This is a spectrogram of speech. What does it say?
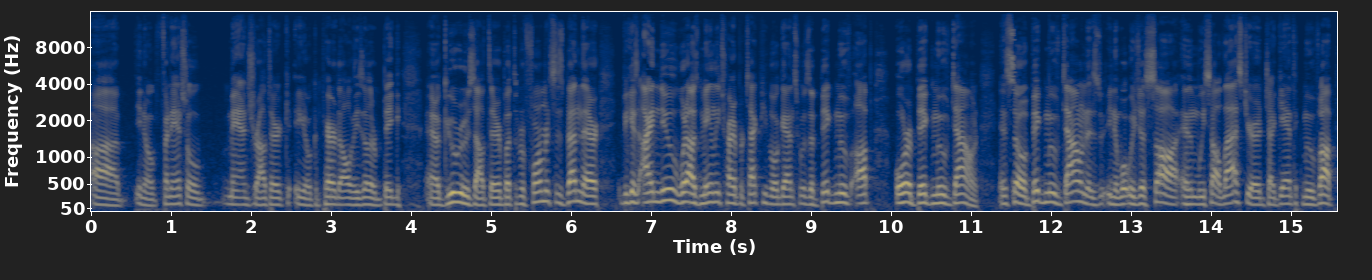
uh, you know, financial manager out there, you know, compared to all these other big uh, gurus out there. But the performance has been there because I knew what I was mainly trying to protect people against was a big move up or a big move down. And so a big move down is, you know, what we just saw, and we saw last year a gigantic move up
